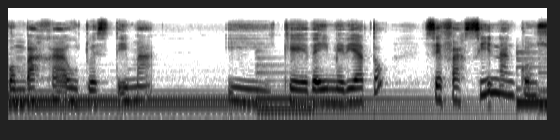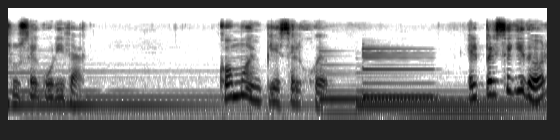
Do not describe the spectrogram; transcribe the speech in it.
con baja autoestima y que de inmediato se fascinan con su seguridad. ¿Cómo empieza el juego? El perseguidor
